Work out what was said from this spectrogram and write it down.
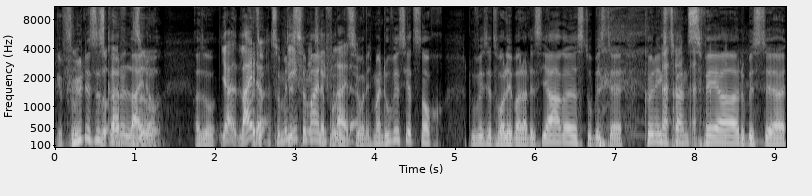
Gefühlt so, ist es so, gerade so- leider. Also, Ja, leider. Also zumindest für meine Definitiv leider. Position. Ich meine, du wirst jetzt noch, du wirst jetzt Volleyballer des Jahres, du bist der Königstransfer, du bist der,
